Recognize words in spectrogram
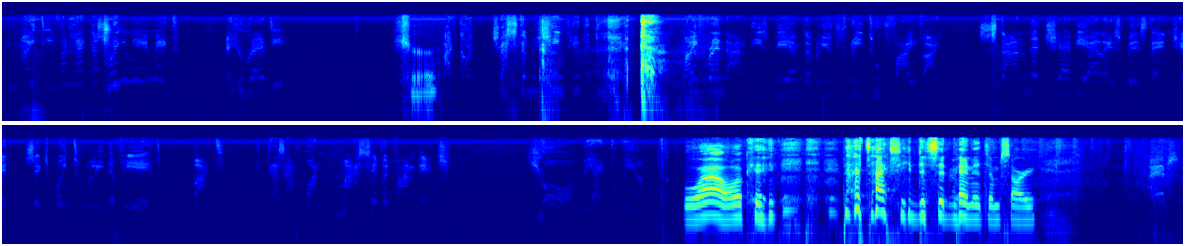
they might even let us rename it. Are you ready? Sure. I've got just the machine for you to do it. My friend Andy's BMW 325i. Standard Chevy LS-based engine, 6.2 litre V8. But it does have one massive advantage. You're behind the wheel. Wow, okay. That's actually a disadvantage, I'm sorry. I have some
